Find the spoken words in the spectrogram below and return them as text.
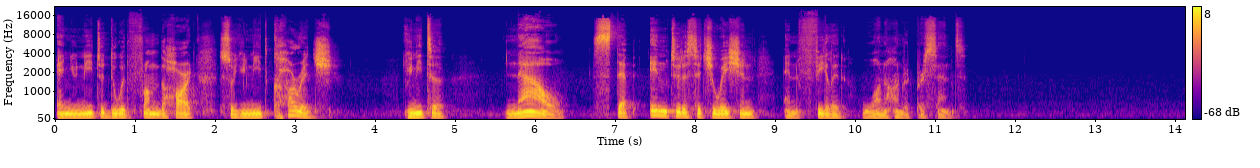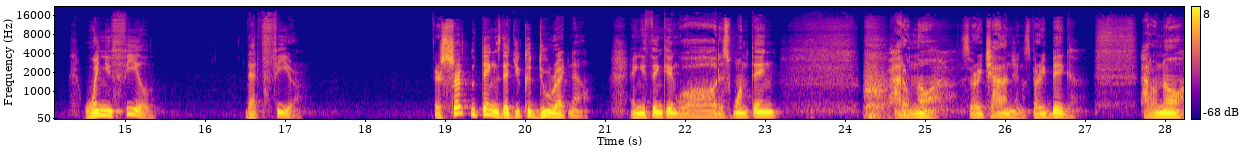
and you need to do it from the heart. So you need courage. You need to now step into the situation and feel it 100%. When you feel that fear, there's certain things that you could do right now, and you're thinking, whoa, this one thing, I don't know. It's very challenging. It's very big. I don't know.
